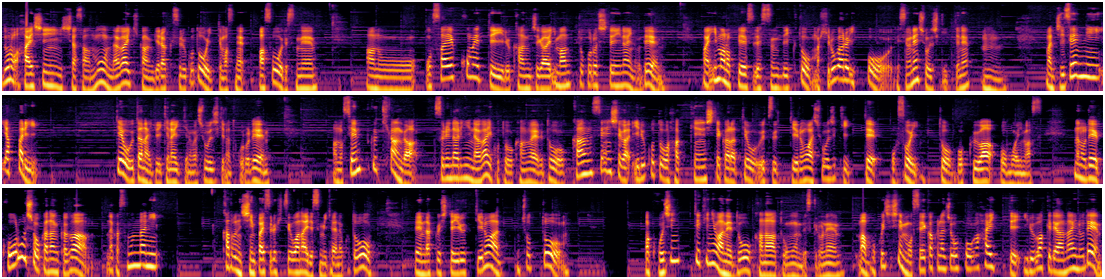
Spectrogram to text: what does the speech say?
どの配信者さんも長い期間下落することを言ってますね。まあそうですね。あのー、抑え込めている感じが今のところしていないので、まあ、今のペースで進んでいくと、まあ、広がる一方ですよね、正直言ってね。うん。まあ、事前にやっぱり手を打たないといけないっていうのが正直なところで、あの、潜伏期間がそれなりに長いことを考えると、感染者がいることを発見してから手を打つっていうのは正直言って遅いと僕は思います。なので、厚労省かなんかが、なんかそんなに過度に心配する必要はないですみたいなことを連絡しているっていうのは、ちょっと、まあ、個人的にはね、どうかなと思うんですけどね。まあ僕自身も正確な情報が入っているわけではないので、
